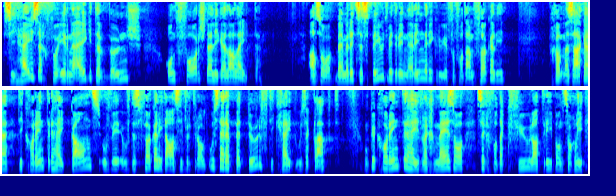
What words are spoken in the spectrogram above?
Sie haben sich von ihren eigenen Wünschen und Vorstellungen leiten Also, wenn wir jetzt ein Bild wieder in Erinnerung rufen von dem Vögel, könnte man sagen, die Korinther haben ganz auf, auf das Vögel da sie vertraut, aus dieser Bedürftigkeit heraus gelebt. Und die Korinther haben vielleicht mehr so sich von den Gefühlen treiben und so ein bisschen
